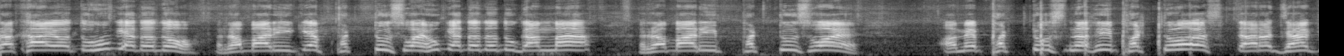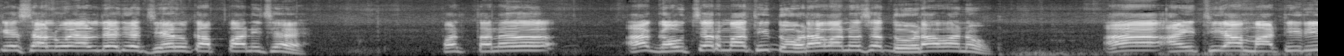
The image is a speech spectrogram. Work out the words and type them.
રખાયો. તું શું કહેતો હતો? રબારી કે ફટ્ટુસ હોય? શું કહેતો હતો તું ગામમાં? રબારી ફટ્ટુસ હોય. અમે ફટ્ટુસ નથી, ફટ્ટુસ! તારા જ્યાં કેસ હાલ હોય, હાલ દેજે, જેલ કાપવાની છે. પણ તને આ ગૌચરમાંથી દોડાવવાનો છે, દોડાવવાનો. આ અહીંથી આ માટી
